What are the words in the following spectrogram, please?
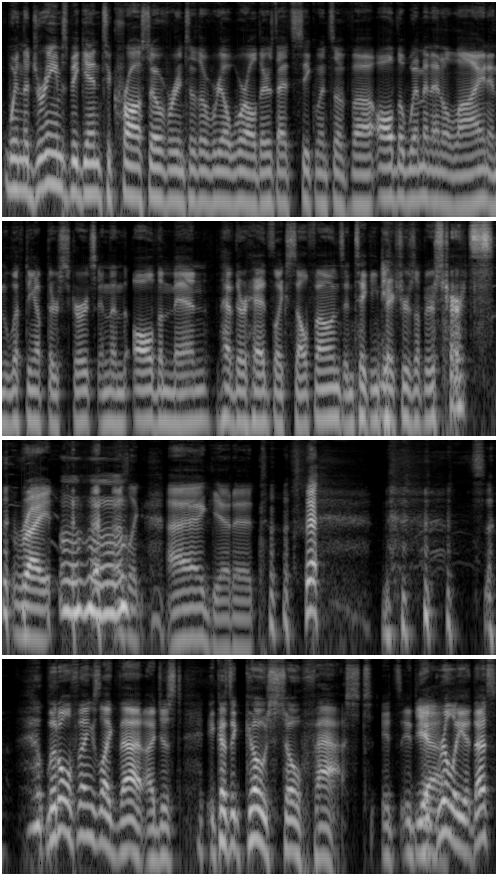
when the dreams begin to cross over into the real world, there's that sequence of uh, all the women in a line and lifting up their skirts, and then all the men have their heads like cell phones and taking pictures of their skirts. Right. I was like, I get it. So, little things like that, I just because it goes so fast. It's it, Yeah. it really that's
